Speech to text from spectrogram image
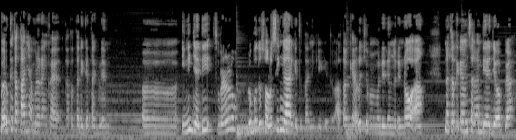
baru kita tanya bener yang kayak kata tadi kata Glenn eh ini jadi sebenarnya lu lu butuh solusi nggak? gitu tanya kayak gitu. Atau kayak lu cuma mau didengerin doang. Nah ketika misalkan dia jawab ya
